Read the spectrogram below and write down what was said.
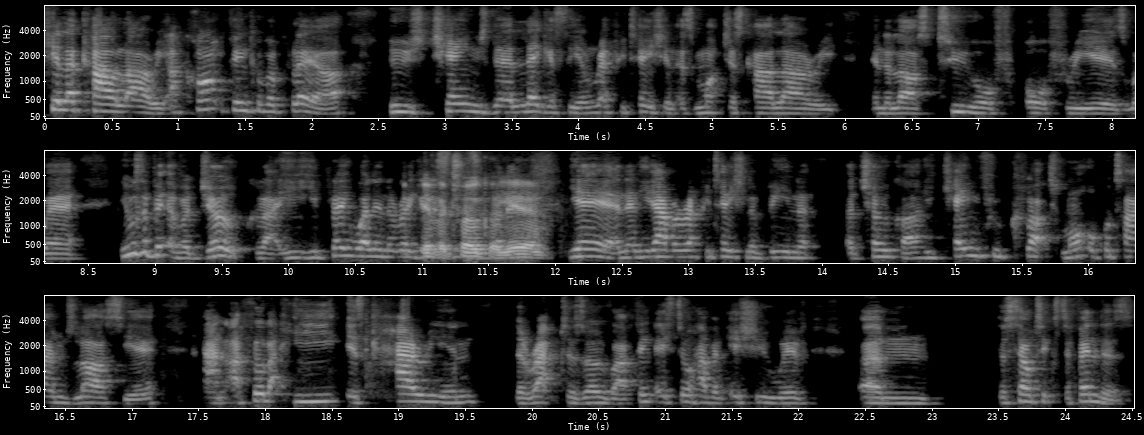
killer Kyle Lowry. I can't think of a player who's changed their legacy and reputation as much as Kyle Lowry in the last two or, or three years, where he was a bit of a joke. Like he, he played well in the Bit regular of a choker, yeah. yeah, and then he'd have a reputation of being a, a choker. He came through clutch multiple times last year, and I feel like he is carrying the Raptors over. I think they still have an issue with um, the Celtics defenders.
